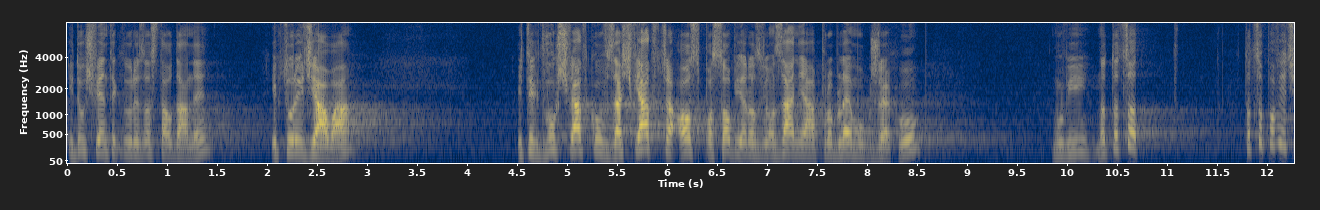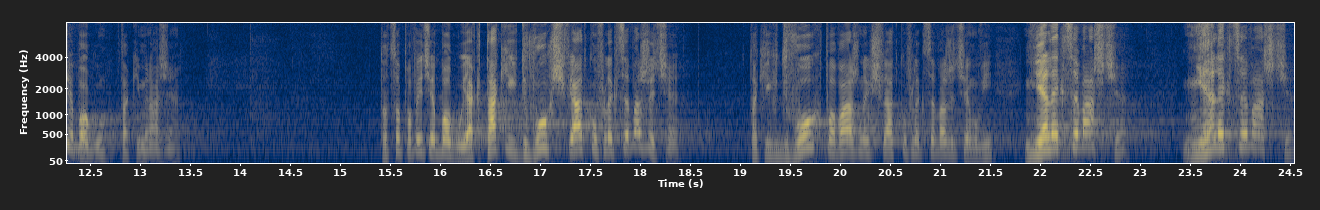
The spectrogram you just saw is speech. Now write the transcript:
i Duch Święty, który został dany i który działa. I tych dwóch świadków zaświadcza o sposobie rozwiązania problemu grzechu. Mówi, no to co, to co powiecie Bogu w takim razie? To co powiecie Bogu? Jak takich dwóch świadków lekceważycie? Takich dwóch poważnych świadków lekceważycie. Mówi, nie lekceważcie. Nie lekceważcie.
